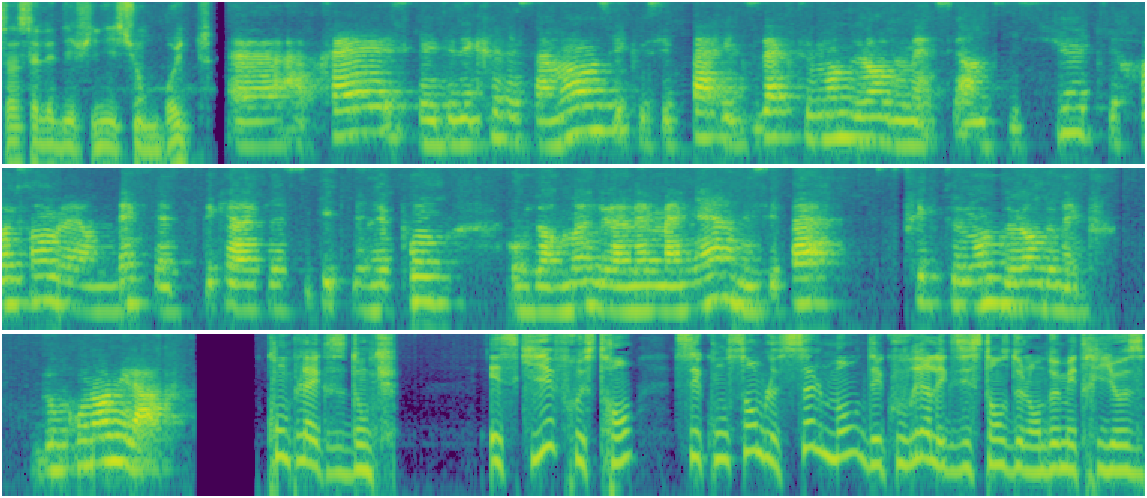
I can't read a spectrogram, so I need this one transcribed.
Ça, c'est la définition brute. Euh, après, ce qui a été décrit récemment, c'est que c'est pas exactement de l'endomètre. C'est un tissu qui ressemble à l'endomètre, qui a toutes les caractéristiques et qui répond aux hormones de la même manière, mais c'est pas strictement de l'endomètre. Donc on en est là. Complexe donc. Et ce qui est frustrant, c'est qu'on semble seulement découvrir l'existence de l'endométriose,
